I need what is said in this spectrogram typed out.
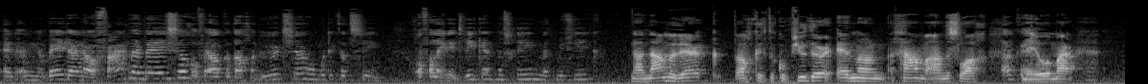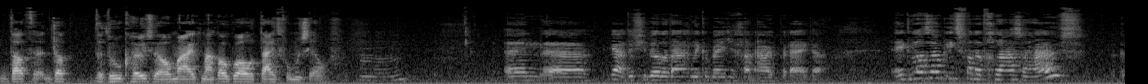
En, en ben je daar nou vaak mee bezig? Of elke dag een uurtje? Hoe moet ik dat zien? Of alleen in het weekend misschien, met muziek? Nou, na mijn werk pak ik de computer en dan gaan we aan de slag. Nee hoor, maar dat, dat, dat doe ik heus wel. Maar ik maak ook wel wat tijd voor mezelf. En eh, ja, dus je wil dat eigenlijk een beetje gaan uitbreiden. Ik las ook iets van het glazen huis. Eh,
